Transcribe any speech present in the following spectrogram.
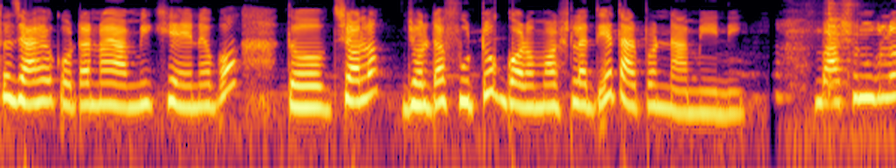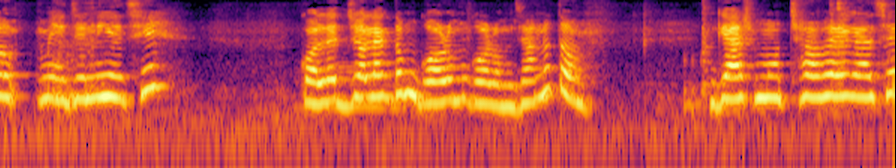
তো যাই হোক, ওটা নয়, আমি খেয়ে নেব। তো চলো জলটা ফুটুক, গরম মশলা দিয়ে তারপর নামিয়ে নিই। বাসনগুলো মেজে নিয়েছি। কলের জল একদম গরম গরম, জানো তো? গ্যাস মোছা হয়ে গেছে,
